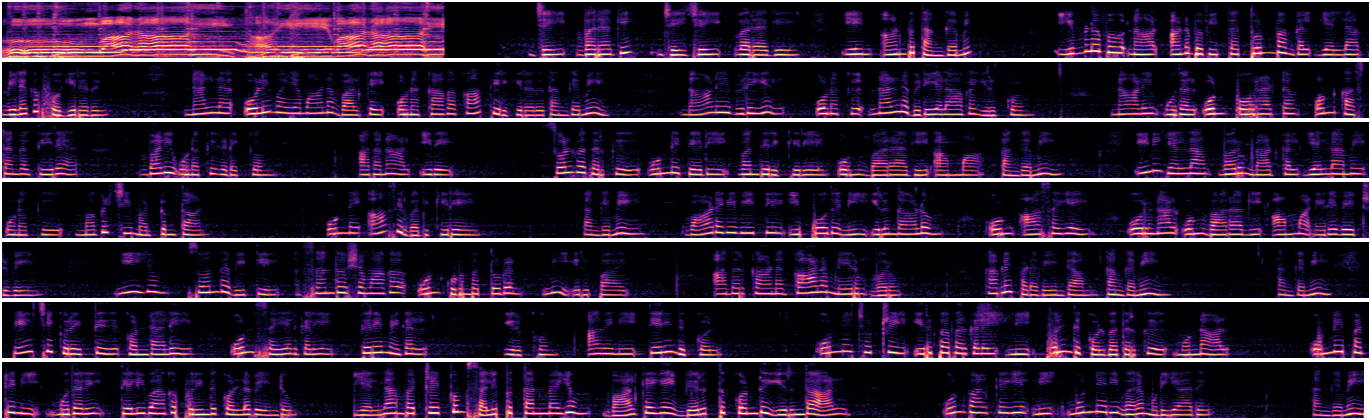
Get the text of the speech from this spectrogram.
ஓம் வாராகி தாயே வாராகி. ஜெய் வரகி ஜெய் ஜெய் வரகி. என் அன்பு தங்கமே? இவ்வளவு நாள் அனுபவித்த துன்பங்கள் எல்லாம் விலகப் போகிறது. நல்ல ஒளிமயமான வாழ்க்கை உனக்காக காத்திருக்கிறது தங்கமே. நாளை விடியில் உனக்கு நல்ல விடியலாக இருக்கும். நாளை முதல் உன் போராட்டம் உன் கஷ்டங்கள் தீர வழி உனக்கு கிடைக்கும். அதனால் இதை சொல்வதற்கு உன்னை தேடி வந்திருக்கிறேன் உன் வராகி அம்மா தங்கமே. இனி எல்லாம் வரும் நாட்கள் எல்லாமே உனக்கு மகிழ்ச்சி மட்டும்தான். உன்னை ஆசிர்வதிக்கிறேன். தங்கமே வாடகை வீட்டில் இப்போது நீ இருந்தாலும் உன் ஆசையை ஒரு நாள் உன் வாராகி அம்மா நிறைவேற்றுவேன். நீயும் சொந்த வீட்டில் சந்தோஷமாக உன் குடும்பத்துடன் நீ இருப்பாய். அதற்கான காலம் நேரம் வரும். கவலைப்பட வேண்டாம் தங்கமே. தங்கமே பேச்சை குறைத்து கொண்டாலே உன் செயல்களில் திறமைகள் இருக்கும். அதை நீ தெரிந்து கொள். உன்னை சுற்றி இருப்பவர்களை நீ புரிந்து கொள்வதற்கு முன்னால் உன்னை பற்றி நீ முதலில் தெளிவாக புரிந்து கொள்ள வேண்டும். எல்லாவற்றிற்கும் சலிப்புத்தன்மையும் வாழ்க்கையை வெறுத்து கொண்டு இருந்தால் உன் வாழ்க்கையில் நீ முன்னேறி வர முடியாது. தங்கமே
